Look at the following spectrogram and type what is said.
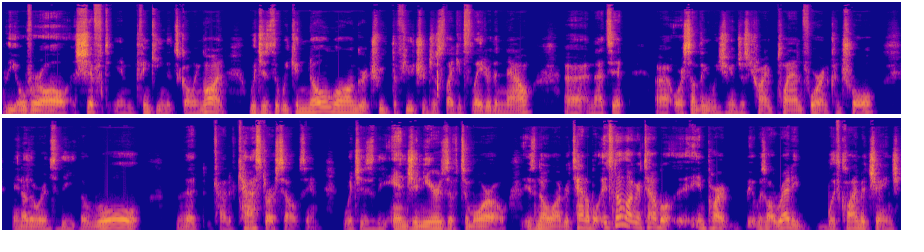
the overall shift in thinking that's going on, which is that we can no longer treat the future just like it's later than now, uh, and that's it, uh, or something we can just try and plan for and control. In other words, the, the role that kind of cast ourselves in, which is the engineers of tomorrow, is no longer tenable. It's no longer tenable in part, it was already with climate change.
